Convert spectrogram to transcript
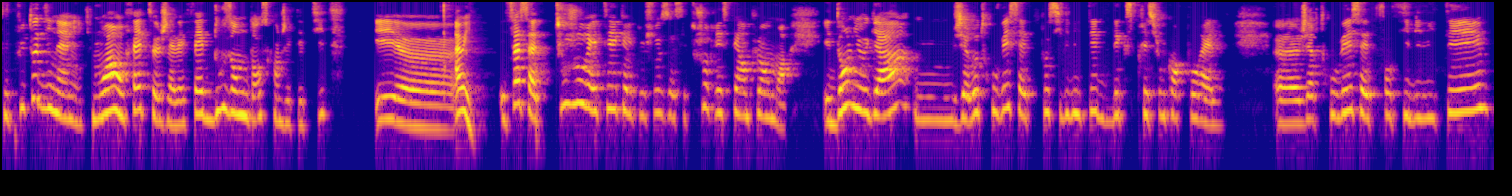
c'est plutôt dynamique. Moi, en fait, j'avais fait 12 ans de danse quand j'étais petite. Et, ah oui. Et ça, ça a toujours été quelque chose, ça s'est toujours resté un peu en moi. Et dans le yoga, hum, j'ai retrouvé cette possibilité d'expression corporelle. Euh, j'ai retrouvé cette sensibilité,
